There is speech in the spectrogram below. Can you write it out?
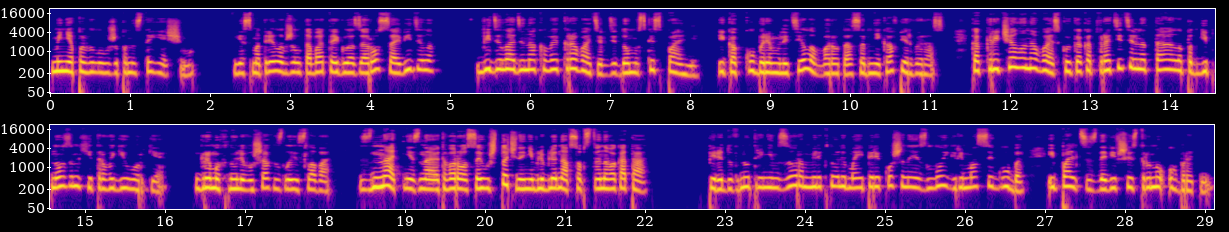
меня повело уже по-настоящему. Я смотрела в желтоватые глаза Росса, а видела... Видела одинаковые кровати в дедомовской спальне, и как кубарем влетела в ворота особняка в первый раз, как кричала на Ваську и как отвратительно таяла под гипнозом хитрого Георгия. Громыхнули в ушах злые слова. «Знать не знаю этого Росса и уж точно не влюблена в собственного кота!» Перед внутренним взором мелькнули мои перекошенные злой гримасой губы и пальцы, сдавившие струну оборотней.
